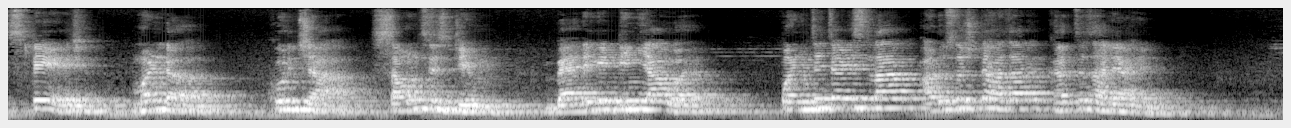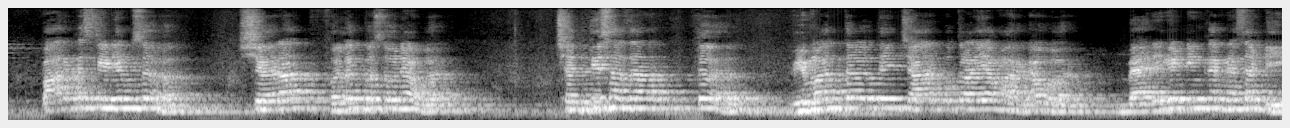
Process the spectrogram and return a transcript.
स्टेज मंडप खुर्च्या साऊंड सिस्टीम बॅरिगेटिंग यावर पंचेचाळीस लाख अडुसष्ट हजार खर्च झाले आहे पार्क स्टेडियमसह शहरात फलक बसवण्यावर छत्तीस हजार. तर विमानतळ ते चार पुतळा या मार्गावर बॅरिगेटिंग करण्यासाठी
